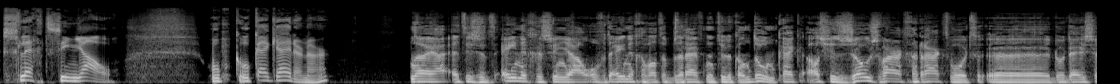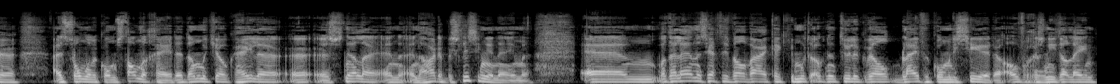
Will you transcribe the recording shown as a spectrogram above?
slecht signaal. Hoe, hoe kijk jij daarnaar? Nou ja, het is het enige signaal of het enige wat het bedrijf natuurlijk kan doen. Kijk, als je zo zwaar geraakt wordt uh, door deze uitzonderlijke omstandigheden, dan moet je ook hele uh, snelle en, en, harde beslissingen nemen. En wat Helene zegt is wel waar. Kijk, je moet ook natuurlijk wel blijven communiceren. Overigens niet alleen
